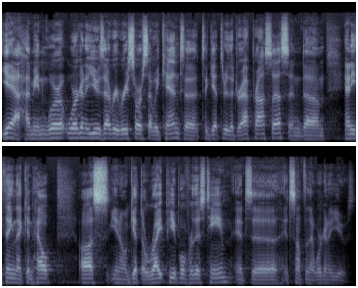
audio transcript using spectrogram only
yeah, I mean, we're, we're going to use every resource that we can to, to get through the draft process and um, anything that can help us, you know, get the right people for this team, it's, uh, it's something that we're going to use.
